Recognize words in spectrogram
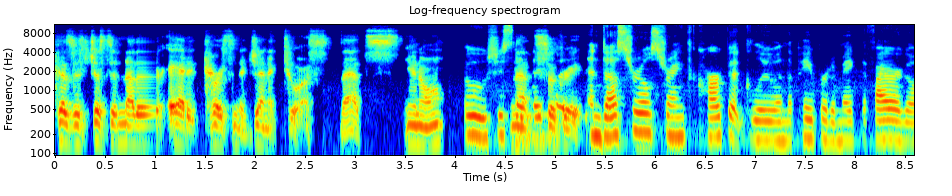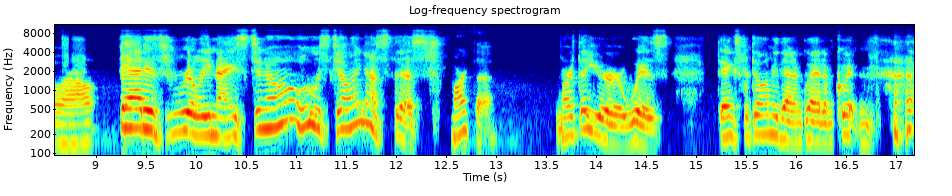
because it's just another added carcinogenic to us. That's you know Ooh, she said not so great. industrial strength carpet glue in the paper to make the fire go out. That is really nice to know. Who's telling us this? Martha. Martha, you're a whiz. Thanks for telling me that. I'm glad I'm quitting.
